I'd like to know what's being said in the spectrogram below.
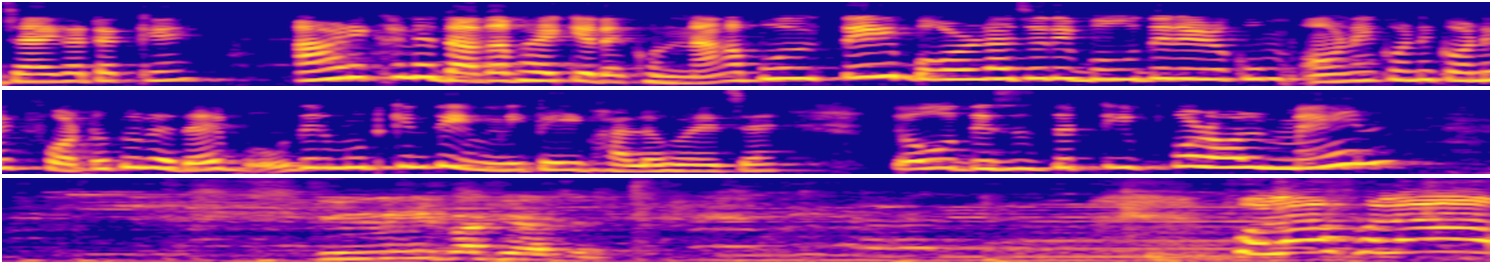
জায়গাটাকে। আর এখানে দাদা ভাইকে দেখো না বলতেই বড়রা যদি বউদের এরকম অনেক অনেক অনেক ফটো তুলে দেয় বউদের মুড কিন্তু এমনিতেই ভালো হয়ে যায়। তো this is the tip for all men তিন মিনিট বাকি আছে। ফোলাও ফোলাও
